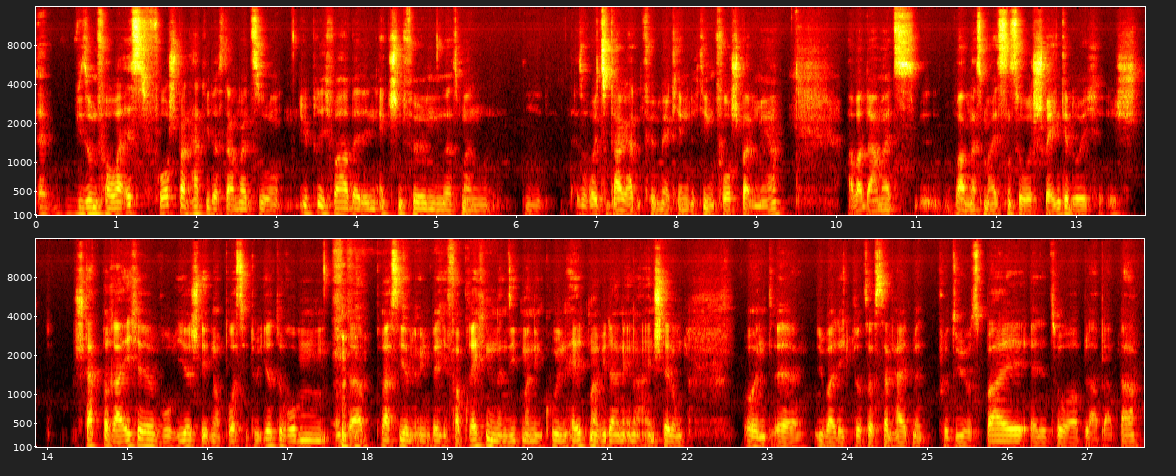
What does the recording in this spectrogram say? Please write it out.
äh, wie so ein VHS-Vorspann hat, wie das damals so üblich war bei den Actionfilmen, dass man die, also heutzutage hat ein Film ja keinen richtigen Vorspann mehr. Aber damals äh, waren das meistens so Schwenke durch Stadtbereiche, wo hier steht noch Prostituierte rum und da passieren irgendwelche Verbrechen, dann sieht man den coolen Held mal wieder in einer Einstellung und äh, überlegt wird das dann halt mit Produced by, Editor, bla bla bla.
